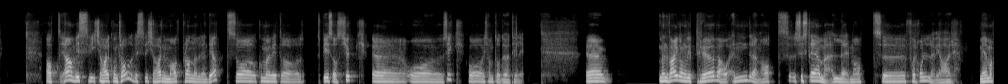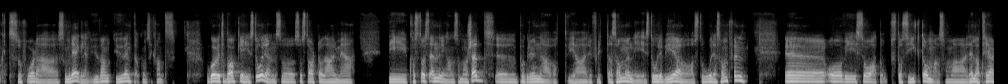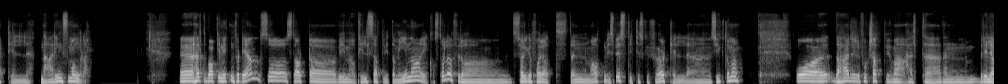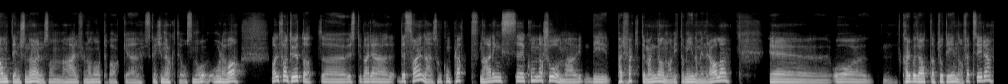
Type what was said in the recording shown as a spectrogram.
At ja, hvis vi ikke har kontroll, hvis vi ikke har en matplan eller en diett, så kommer vi til å spise oss tjukk eh, og syk og kommer til å dø tidlig. Eh, men hver gang vi prøver å endre matsystemet eller matforholdet vi har med makt, så får det som regel en uventa konsekvens. Går vi tilbake i historien, så, så starta det her med de kostholdsendringene som har skjedd eh, pga. at vi har flytta sammen i store byer og store samfunn. Eh, og vi så at det oppstod sykdommer som var relatert til næringsmangler. Uh, helt tilbake i 1941 så starta vi med å tilsette vitaminer i kostholdet for å sørge for at den maten vi spiste, ikke skulle føre til uh, sykdommer. Og det her fortsetter vi jo med helt til den briljante ingeniøren som her for noen år tilbake, husker jeg ikke nøyaktig hvilket år det var, han fant ut at uh, hvis du bare designer en sånn komplett næringskombinasjon med de perfekte mengdene av vitamin og mineraler, eh, og karbohydrater, proteiner og fettsyre,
